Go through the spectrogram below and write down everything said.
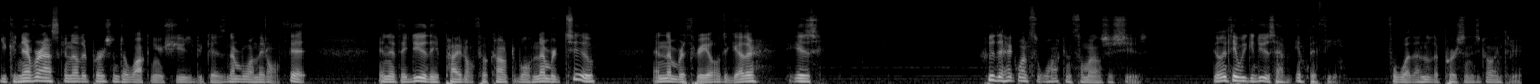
You can never ask another person to walk in your shoes because number one, they don't fit. And if they do, they probably don't feel comfortable. Number two, and number three altogether, is who the heck wants to walk in someone else's shoes? The only thing we can do is have empathy for what another person is going through.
